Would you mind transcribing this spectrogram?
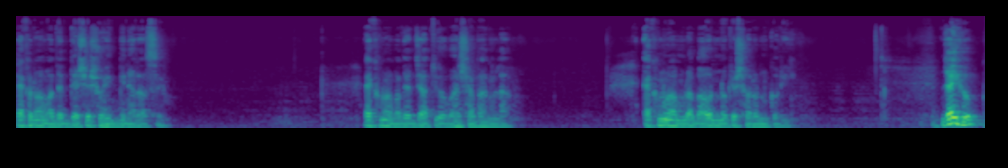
এখনও আমাদের দেশে শহীদ মিনার আছে। এখনও আমাদের জাতীয় ভাষা বাংলা। এখনও আমরা বাউন্নকে স্মরণ করি। যাই হোক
